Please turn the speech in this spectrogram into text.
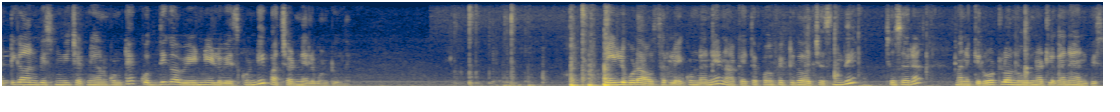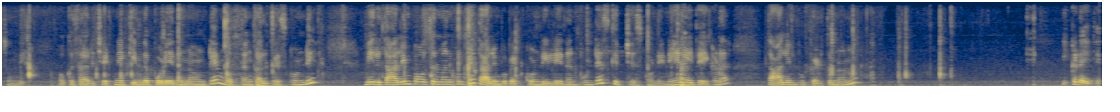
గట్టిగా అనిపిస్తుంది చట్నీ అనుకుంటే కొద్దిగా వేడి నీళ్ళు వేసుకోండి పచ్చడి నిలువ ఉంటుంది. నీళ్ళు కూడా అవసరం లేకుండానే నాకైతే పర్ఫెక్ట్గా వచ్చేసింది. చూసారా? మనకి రోట్లో నూరినట్లుగానే అనిపిస్తుంది. ఒకసారి చట్నీ కింద పొడి ఏదన్నా ఉంటే మొత్తం కలిపేసుకోండి. మీరు తాలింపు అవసరం అనుకుంటే తాలింపు పెట్టుకోండి లేదనుకుంటే స్కిప్ చేసుకోండి. నేనైతే ఇక్కడ తాలింపు పెడుతున్నాను. ఇక్కడైతే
